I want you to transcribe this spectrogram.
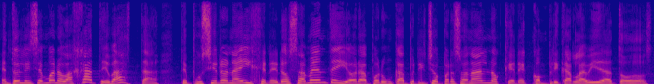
Entonces le dicen, bueno, bajate, basta, te pusieron ahí generosamente y ahora por un capricho personal nos querés complicar la vida a todos.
